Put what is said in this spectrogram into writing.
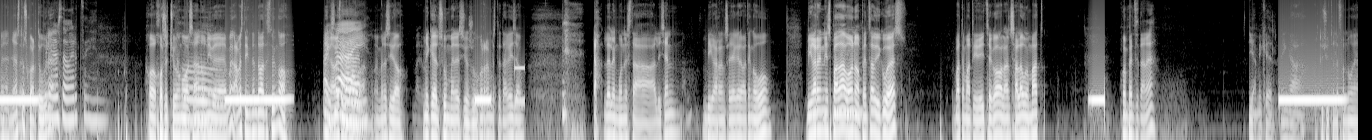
baina ez tozko hartu gure. Baina ez da hartzen. Jo, Jose txuengo Jo. bazan, honi be, venga, beste intento bat ez duengo? Venga, beste Bai. intento bat, merezi dau. Mikel, zu merezio zu, horren beste eta gehiago. ja, lehenengoen ez da lixen, bigarren saiak ere baten gogu. Bigarren espada, bueno, pentsatu diku, ez? Bat emati deitzeko, lan salauen bat. Juen pentsetan, eh? Ia, Mikel, venga, hartu zu telefonua.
